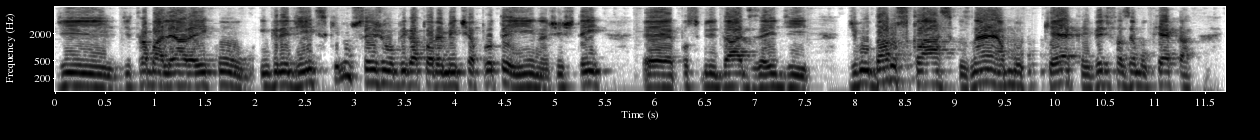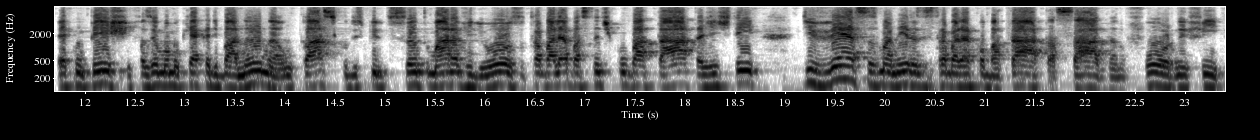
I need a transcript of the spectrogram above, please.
De, de trabalhar aí com ingredientes que não sejam obrigatoriamente a proteína. A gente tem é, possibilidades aí de, de mudar os clássicos, né? A muqueca, em vez de fazer a muqueca é, com peixe, fazer uma muqueca de banana, um clássico do Espírito Santo maravilhoso, trabalhar bastante com batata. A gente tem diversas maneiras de trabalhar com batata assada no forno, enfim,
